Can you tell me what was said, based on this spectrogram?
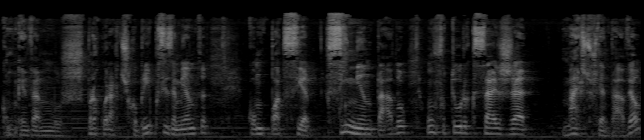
com quem vamos procurar descobrir precisamente como pode ser cimentado um futuro que seja mais sustentável.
